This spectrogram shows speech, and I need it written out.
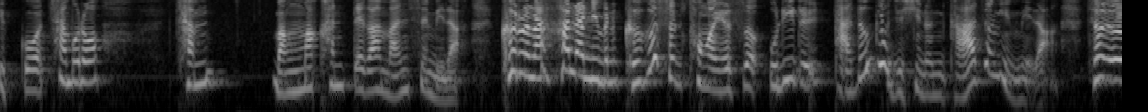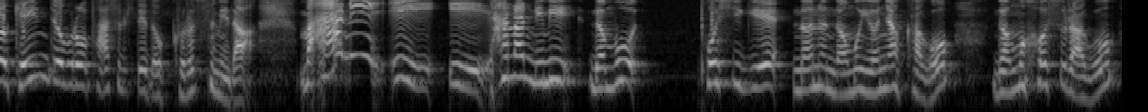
있고 참으로 참 막막한 때가 많습니다. 그러나 하나님은 그것을 통하여서 우리를 다독여 주시는 가정입니다. 저 개인적으로 봤을 때도 그렇습니다. 많이 이, 이 하나님이 너무 보시기에 너는 너무 연약하고 너무 허술하고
